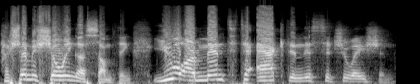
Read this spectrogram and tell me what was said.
Hashem is showing us something. You are meant to act in this situation.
